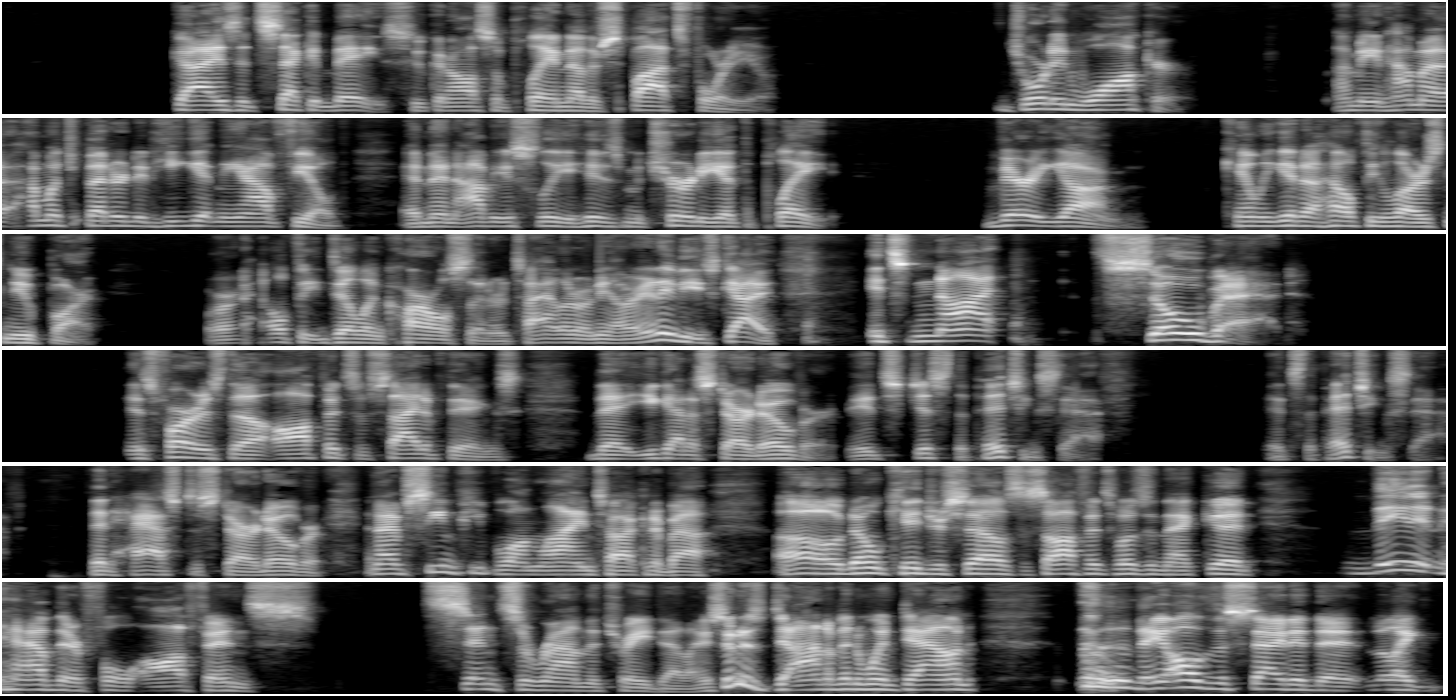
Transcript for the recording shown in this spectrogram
guys at second base who can also play in other spots for you. Jordan Walker, I mean, how much how much better did he get in the outfield? And then obviously his maturity at the plate. Very young. Can we get a healthy Lars Nootbaar or a healthy Dylan Carlson or Tyler O'Neill or any of these guys? It's not so bad as far as the offensive side of things that you got to start over. It's just the pitching staff. It's the pitching staff that has to start over. And I've seen people online talking about, oh, don't kid yourselves. This offense wasn't that good they didn't have their full offense since around the trade deadline. As soon as Donovan went down, they all decided that like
